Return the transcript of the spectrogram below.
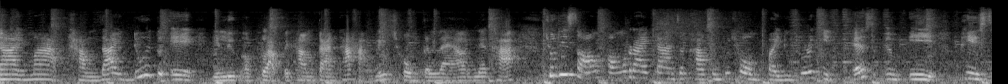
ง่ายมากทำได้ด้วยตัวเอง อย่าลืมเอากลับไปทำการถ้าหากได้ชมกันแล้วนะคะ ช่วงที่ 2 ของรายการจะพาคุณผู้ชมไปดูธุรกิจ SME PC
